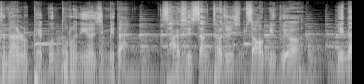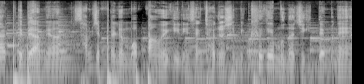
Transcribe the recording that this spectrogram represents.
그날로 백분 토론이 이어집니다. 사실상 자존심 싸움이고요. 이날 패배하면 38년 먹방 외길 인생 자존심이 크게 무너지기 때문에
